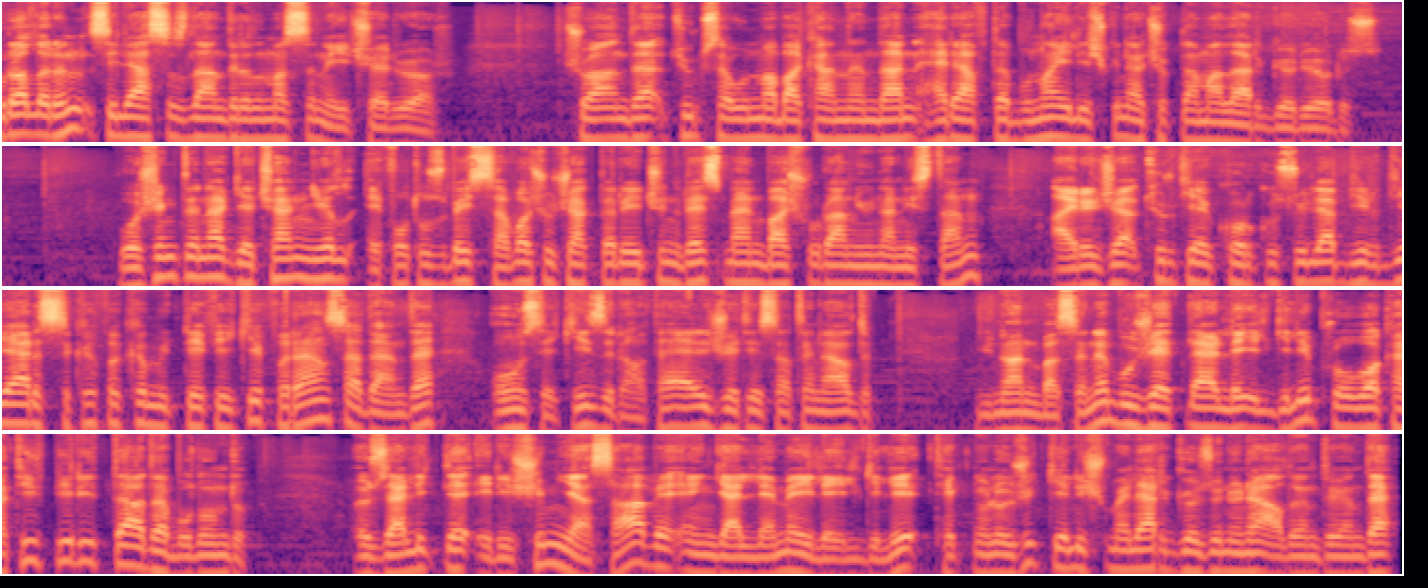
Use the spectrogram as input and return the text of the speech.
buraların silahsızlandırılmasını içeriyor. Şu anda Türk Savunma Bakanlığı'ndan her hafta buna ilişkin açıklamalar görüyoruz. Washington'a geçen yıl F-35 savaş uçakları için resmen başvuran Yunanistan, ayrıca Türkiye korkusuyla bir diğer sıkı fıkı müttefiki Fransa'dan da 18 Rafael jeti satın aldı. Yunan basını bu jetlerle ilgili provokatif bir iddiada bulundu. Özellikle erişim yasağı ve engelleme ile ilgili teknolojik gelişmeler göz önüne alındığında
